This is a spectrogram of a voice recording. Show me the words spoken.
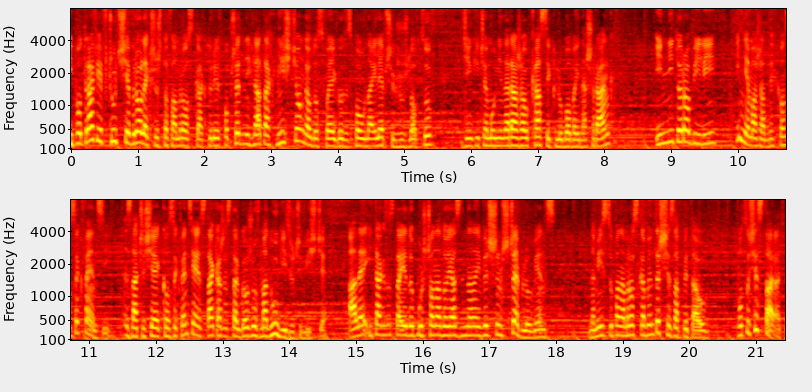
I potrafię wczuć się w rolę Krzysztofa Mrozka, który w poprzednich latach nie ściągał do swojego zespołu najlepszych żużlowców, dzięki czemu nie narażał kasy klubowej na szrank. Inni to robili i nie ma żadnych konsekwencji. Znaczy się, konsekwencja jest taka, że Stal Gorzów ma długi rzeczywiście, ale i tak zostaje dopuszczona do jazdy na najwyższym szczeblu, więc na miejscu pana Mrozka bym też się zapytał, po co się starać?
